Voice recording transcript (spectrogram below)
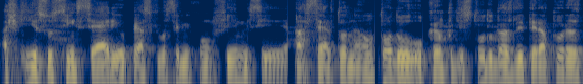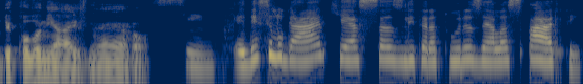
Acho que isso se insere, eu peço que você me confirme se está certo ou não, todo o campo de estudo das literaturas decoloniais, né, Val? Sim. É desse lugar que essas literaturas elas partem,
